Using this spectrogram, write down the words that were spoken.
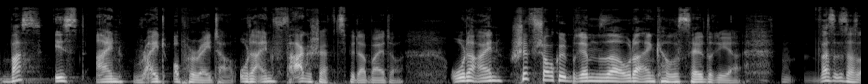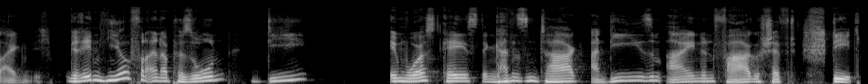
Was ist ein Ride Operator oder ein Fahrgeschäftsmitarbeiter oder ein Schiffschaukelbremser oder ein Karusselldreher? Was ist das eigentlich? Wir reden hier von einer Person, die im Worst Case den ganzen Tag an diesem einen Fahrgeschäft steht.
